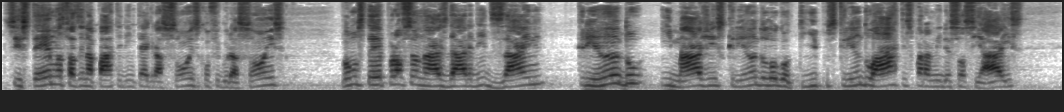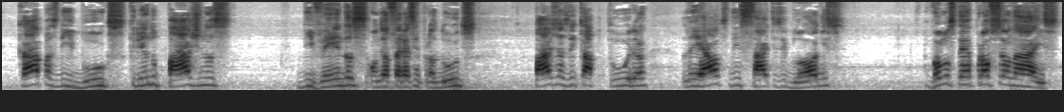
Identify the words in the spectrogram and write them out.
sistemas, fazendo a parte de integrações, configurações. Vamos ter profissionais da área de design, criando imagens, criando logotipos, criando artes para mídias sociais capas de e-books, criando páginas de vendas onde oferecem produtos, páginas de captura, layouts de sites e blogs. Vamos ter profissionais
